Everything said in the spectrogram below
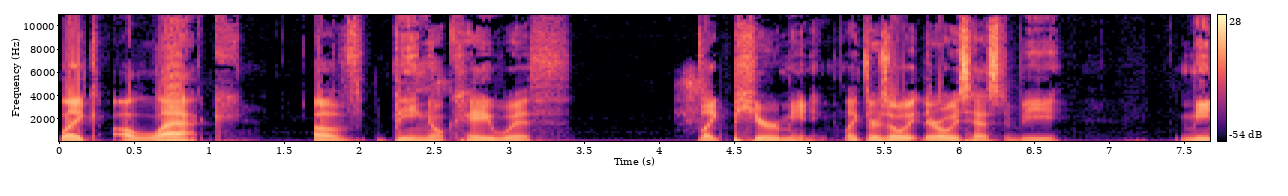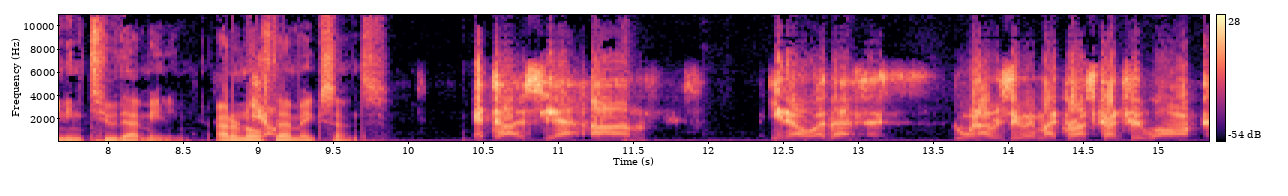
like a lack of being okay with like pure meaning. Like there's always there always has to be meaning to that meaning. I don't know if that makes sense. It does, yeah. Um, you know, that when I was doing my cross country walk,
